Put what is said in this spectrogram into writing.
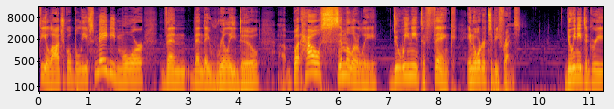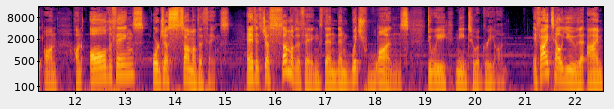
theological beliefs maybe more than than they really do. Uh, but how similarly do we need to think in order to be friends? Do we need to agree on on all the things or just some of the things? And if it's just some of the things, then then which ones do we need to agree on? If I tell you that I'm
